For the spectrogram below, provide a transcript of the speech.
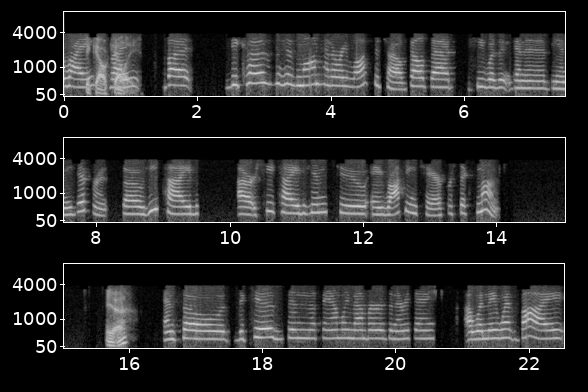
right, Cal right. Kelly. But because his mom had already lost a child, felt that he wasn't going to be any different. So he tied, or she tied him to a rocking chair for six months. Yeah. And so the kids and the family members and everything, uh, when they went by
